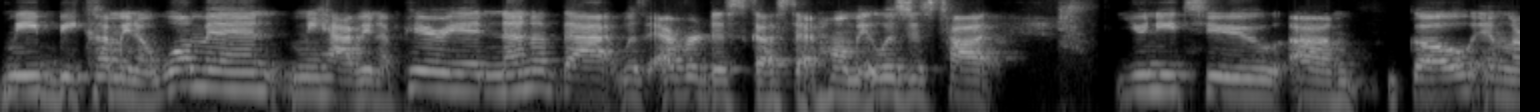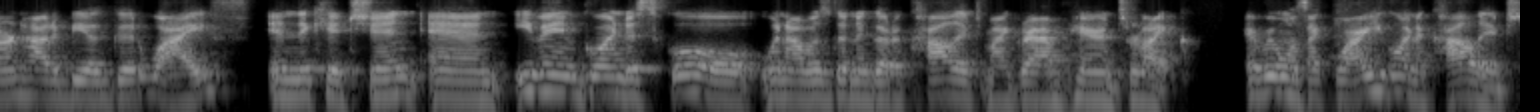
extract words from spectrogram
me becoming a woman, me having a period, none of that was ever discussed at home. It was just taught you need to um, go and learn how to be a good wife in the kitchen. And even going to school, when I was going to go to college, my grandparents were like, everyone's like, why are you going to college?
